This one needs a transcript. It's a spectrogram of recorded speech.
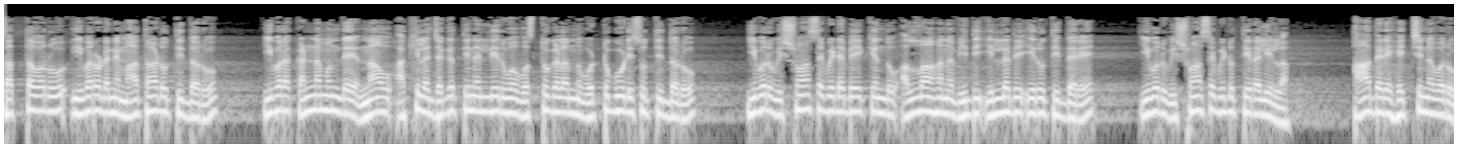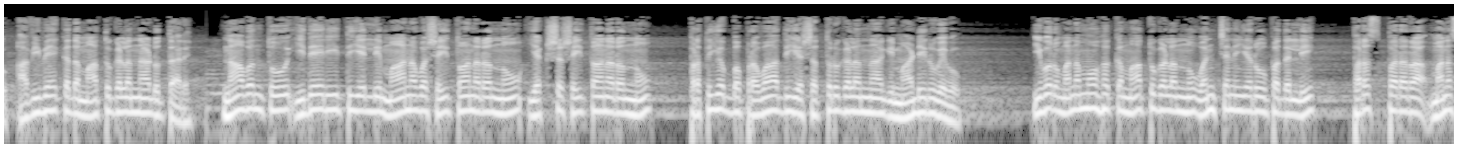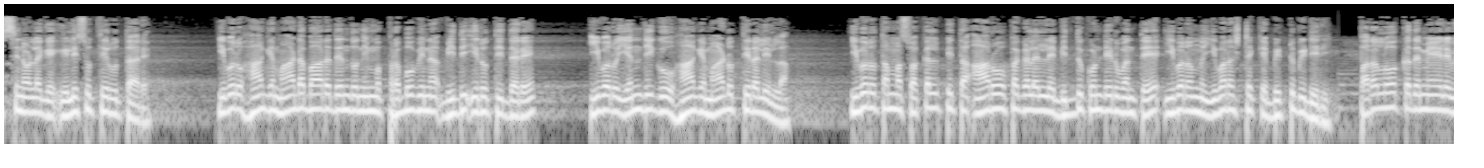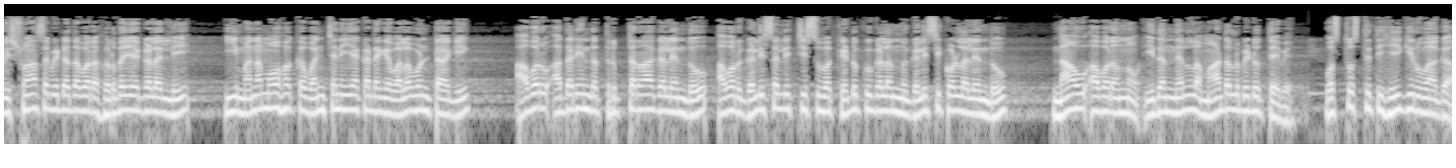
ಸತ್ತವರು ಇವರೊಡನೆ ಮಾತಾಡುತ್ತಿದ್ದರು, ಇವರ ಕಣ್ಣ ಮುಂದೆ ನಾವು ಅಖಿಲ ಜಗತ್ತಿನಲ್ಲಿರುವ ವಸ್ತುಗಳನ್ನು ಒಟ್ಟುಗೂಡಿಸುತ್ತಿದ್ದರು ಇವರು ವಿಶ್ವಾಸವಿಡಬೇಕೆಂದು ಅಲ್ಲಾಹನ ವಿಧಿ ಇಲ್ಲದೆ ಇರುತ್ತಿದ್ದರೆ ಇವರು ವಿಶ್ವಾಸವಿಡುತ್ತಿರಲಿಲ್ಲ. ಆದರೆ ಹೆಚ್ಚಿನವರು ಅವಿವೇಕದ ಮಾತುಗಳನ್ನಾಡುತ್ತಾರೆ. ನಾವಂತೂ ಇದೇ ರೀತಿಯಲ್ಲಿ ಮಾನವ ಶೈತಾನರನ್ನು ಯಕ್ಷ ಶೈತಾನರನ್ನು ಪ್ರತಿಯೊಬ್ಬ ಪ್ರವಾದಿಯ ಶತ್ರುಗಳನ್ನಾಗಿ ಮಾಡಿರುವೆವು. ಇವರು ಮನಮೋಹಕ ಮಾತುಗಳನ್ನು ವಂಚನೆಯ ರೂಪದಲ್ಲಿ ಪರಸ್ಪರರ ಮನಸ್ಸಿನೊಳಗೆ ಇಳಿಸುತ್ತಿರುತ್ತಾರೆ. ಇವರು ಹಾಗೆ ಮಾಡಬಾರದೆಂದು ನಿಮ್ಮ ಪ್ರಭುವಿನ ವಿಧಿ ಇರುತ್ತಿದ್ದರೆ ಇವರು ಎಂದಿಗೂ ಹಾಗೆ ಮಾಡುತ್ತಿರಲಿಲ್ಲ. ಇವರು ತಮ್ಮ ಸ್ವಕಲ್ಪಿತ ಆರೋಪಗಳಲ್ಲೇ ಬಿದ್ದುಕೊಂಡಿರುವಂತೆ ಇವರನ್ನು ಇವರಷ್ಟಕ್ಕೆ ಬಿಟ್ಟು ಬಿಡಿರಿ ಪರಲೋಕದ ಮೇಲೆ ವಿಶ್ವಾಸವಿಡದವರ ಹೃದಯಗಳಲ್ಲಿ ಈ ಮನಮೋಹಕ ವಂಚನೆಯ ಕಡೆಗೆ ಒಲವುಂಟಾಗಿ ಅವರು ಅದರಿಂದ ತೃಪ್ತರಾಗಲೆಂದು ಅವರು ಗಳಿಸಲಿಚ್ಛಿಸುವ ಕೆಡುಕುಗಳನ್ನು ಗಳಿಸಿಕೊಳ್ಳಲೆಂದು ನಾವು ಅವರನ್ನು ಇದನ್ನೆಲ್ಲ ಮಾಡಲು ಬಿಡುತ್ತೇವೆ. ವಸ್ತುಸ್ಥಿತಿ ಹೀಗಿರುವಾಗ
